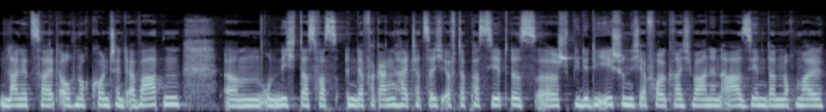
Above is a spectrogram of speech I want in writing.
lange Zeit auch noch Content erwarten ähm, und nicht das, was in der Vergangenheit tatsächlich öfter passiert ist, äh, Spiele, die eh schon nicht erfolgreich waren in Asien, dann nochmal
